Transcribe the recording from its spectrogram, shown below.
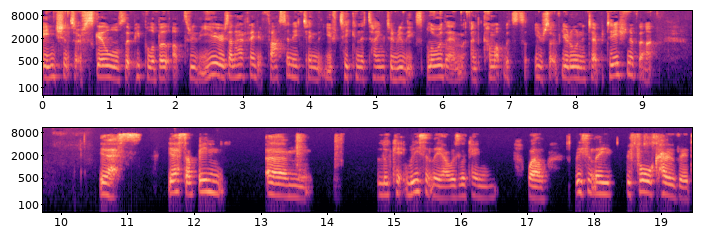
ancient sort of skills that people have built up through the years. And I find it fascinating that you've taken the time to really explore them and come up with your sort of your own interpretation of that. Yes. Yes, I've been um, looking recently. I was looking, well, recently before COVID,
